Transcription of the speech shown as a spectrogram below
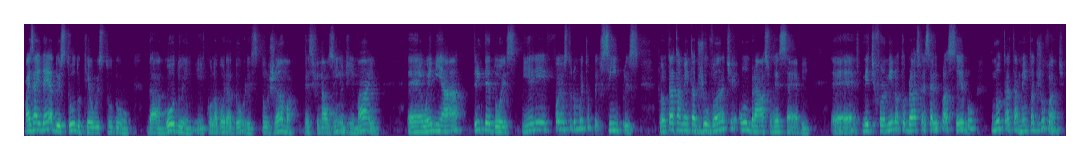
Mas a ideia do estudo, que é o estudo da Godwin e colaboradores do JAMA, desse finalzinho de maio, é o MA32. E ele foi um estudo muito simples. Foi um tratamento adjuvante, um braço recebe é, metformina, outro braço recebe placebo no tratamento adjuvante,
